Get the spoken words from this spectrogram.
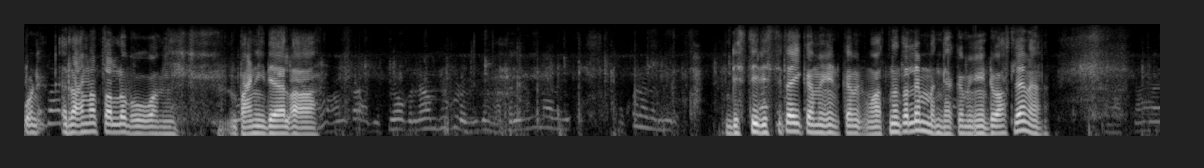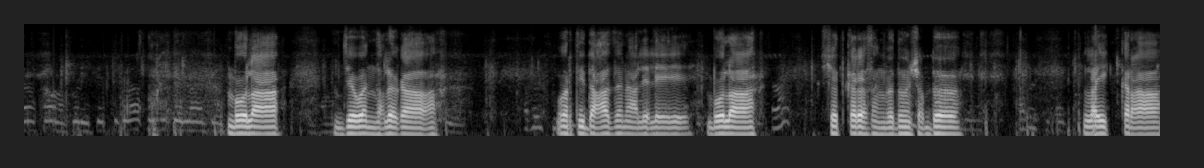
कोण? रानात चाललो भाऊ आम्ही. पाणी द्यायला. दिसती दिसती ताई कमेंट कमेंट वाचणं चाललंय म्हणत्या कमेंट वाचल्या ना? बोला. जेवण झालं का? वरती दहा जण आलेले. बोला. शेतकऱ्या संघ दोन शब्द. लाईक करा.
